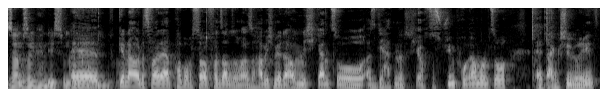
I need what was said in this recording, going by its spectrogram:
Samsung-Handys und äh, angucken. genau, das war der Pop-Up Store von Samsung. Also habe ich mir da Ja. nicht ganz so, also die hatten natürlich auch das Stream-Programm und so. Äh, Dankeschön übrigens.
